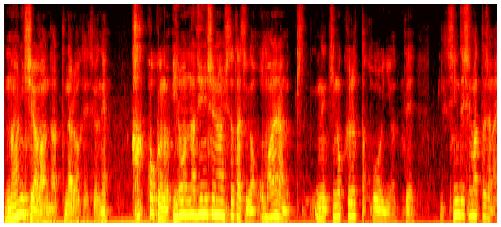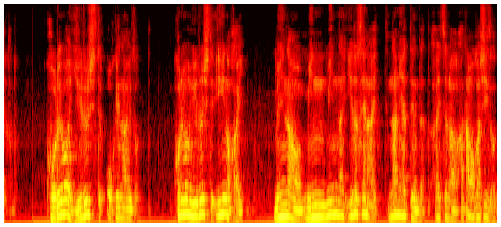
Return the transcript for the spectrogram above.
何しやがんだってなるわけですよね。各国のいろんな人種の人たちがお前らの気,、ね、気の狂った行為によって死んでしまったじゃないかと。これは許しておけないぞ。これを許していいのかい。みんなはみんな許せないって何やってんだって。あいつら頭おかしいぞ。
